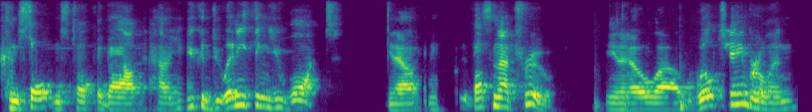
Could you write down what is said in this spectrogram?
consultants talk about how you can do anything you want. You know, that's not true. You know, uh, Wilt Chamberlain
